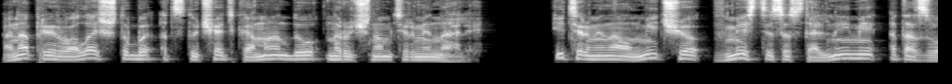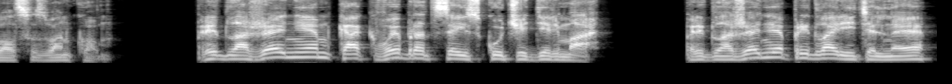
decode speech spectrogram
Она прервалась, чтобы отстучать команду на ручном терминале. И терминал Мичо вместе с остальными отозвался звонком. «Предложением, как выбраться из кучи дерьма. Предложение предварительное,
